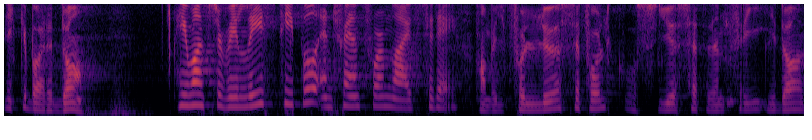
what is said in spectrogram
Ikke bare da. He wants to release people and transform lives today. Han vil forløse folk og s- gjø- sette dem fri i dag.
